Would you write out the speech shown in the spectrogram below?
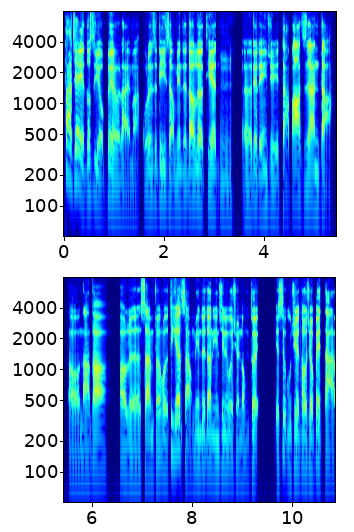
大家也都是有备而来嘛。无论是第一场面对到乐天，嗯，呃，六点一局打八支安打哦，拿到。到了三分，或者第二场面对到年轻的魏全龙队，也是五局的投球被打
